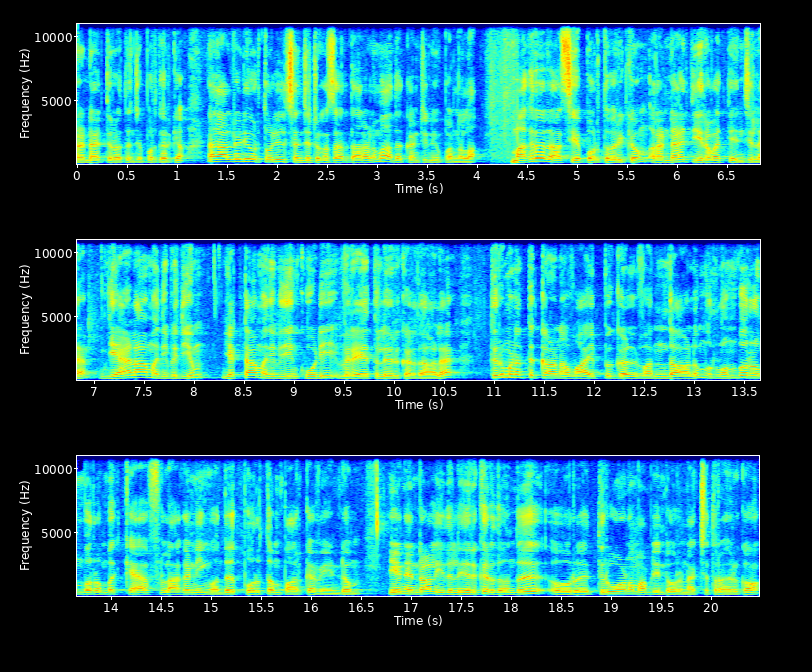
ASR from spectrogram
ரெண்டாயிரத்தி இருபத்தஞ்சு பொறுத்த வரைக்கும். நாங்கள் ஆல்ரெடி ஒரு தொழில் செஞ்சுட்ருக்கோம் சார். தாராளமாக அதை கண்டினியூ பண்ணலாம். மகர ராசியை பொறுத்த வரைக்கும் ரெண்டாயிரத்தி இருபத்தி அஞ்சில் ஏழாம் அதிபதியும் எட்டாம் அதிபதியும் கூடி விரயத்தில் இருக்கிறதால திருமணத்துக்கான வாய்ப்புகள் வந்தாலும் ரொம்ப ரொம்ப ரொம்ப கேர்ஃபுல்லாக நீங்கள் வந்து பொருத்தம் பார்க்க வேண்டும். ஏனென்றால் இதில் இருக்கிறது வந்து ஒரு திருவோணம் அப்படின்ற ஒரு நட்சத்திரம் இருக்கும்.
